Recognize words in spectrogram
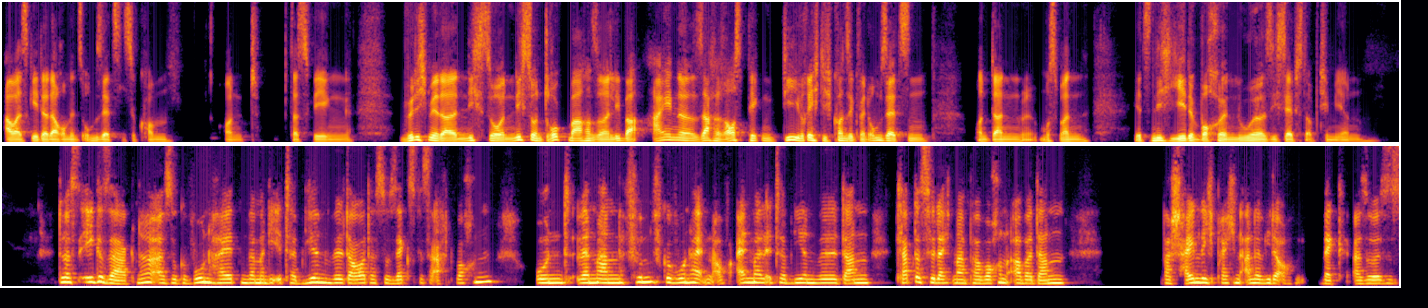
Aber es geht ja darum, ins Umsetzen zu kommen. Und deswegen würde ich mir da nicht so, nicht so einen Druck machen, sondern lieber eine Sache rauspicken, die richtig konsequent umsetzen. Und dann muss man jetzt nicht jede Woche nur sich selbst optimieren. Du hast eh gesagt, ne? Also Gewohnheiten, wenn man die etablieren will, dauert das so sechs bis acht Wochen. Und wenn man fünf Gewohnheiten auf einmal etablieren will, dann klappt das vielleicht mal ein paar Wochen, aber dann wahrscheinlich brechen alle wieder auch weg. Also es ist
